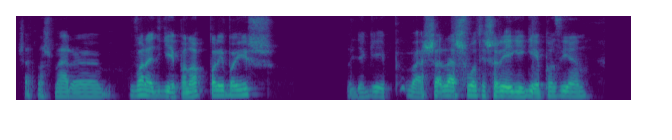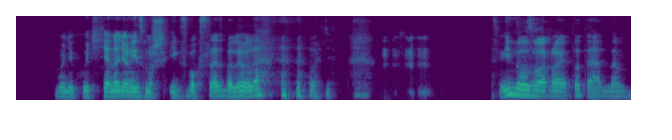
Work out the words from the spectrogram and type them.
és hát most már van egy gép a nappaliba is, ugye gép vásárlás volt, és a régi gép az ilyen, mondjuk úgy, hogy nagyon izmos Xbox lett belőle, vagy Windows van rajta, tehát nem,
